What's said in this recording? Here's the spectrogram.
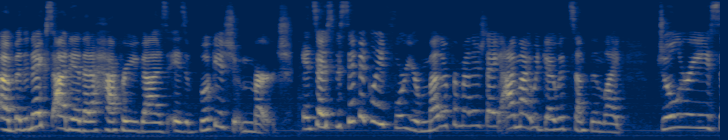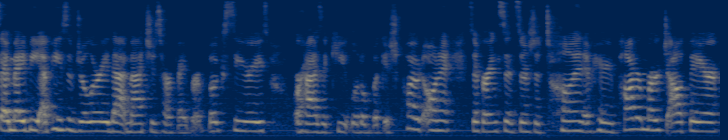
Uh, but the next idea that I have for you guys is bookish merch. And so specifically for your mother for Mother's Day, I might would go with something like jewelry. So maybe a piece of jewelry that matches her favorite book series or has a cute little bookish quote on it. So for instance, there's a ton of Harry Potter merch out there.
